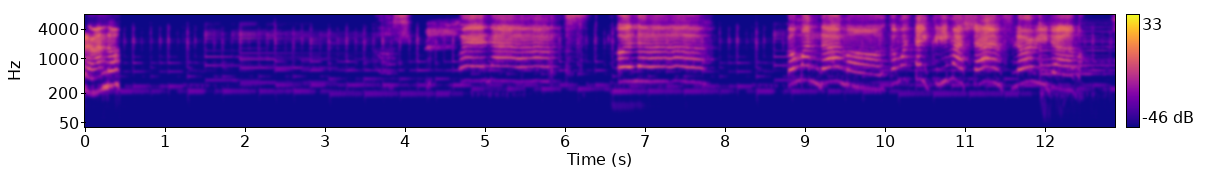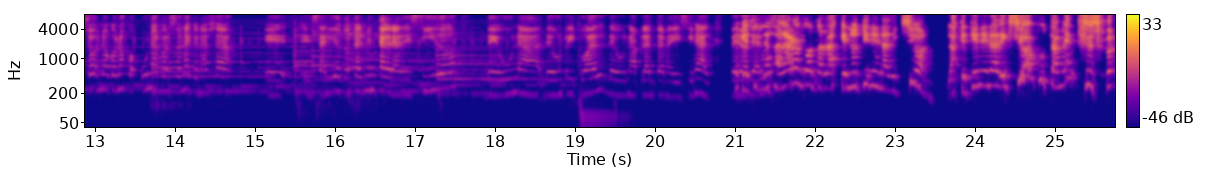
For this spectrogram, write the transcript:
grabando? Buenas. Hola. ¿Cómo andamos? ¿Cómo está el clima allá en Florida? Yo no conozco una persona que no haya eh, eh, salido totalmente agradecido de, una, de un ritual de una planta medicinal. Pero que se las agarran contra las que no tienen adicción. Las que tienen adicción justamente son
